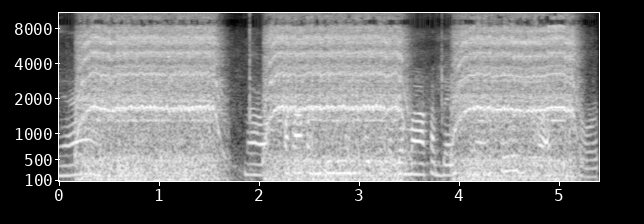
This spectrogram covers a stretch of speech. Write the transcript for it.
Ayan. Nakakakonvenient po talaga mga kabest ng food processor.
